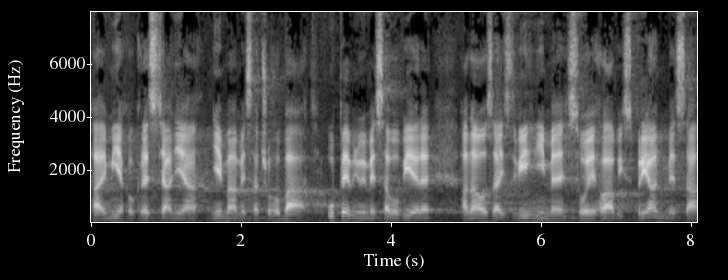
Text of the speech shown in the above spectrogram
aj my ako kresťania nemáme sa čoho báť. Upevňujme sa vo viere a naozaj zdvihnime svoje hlavy, spriaňme sa,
